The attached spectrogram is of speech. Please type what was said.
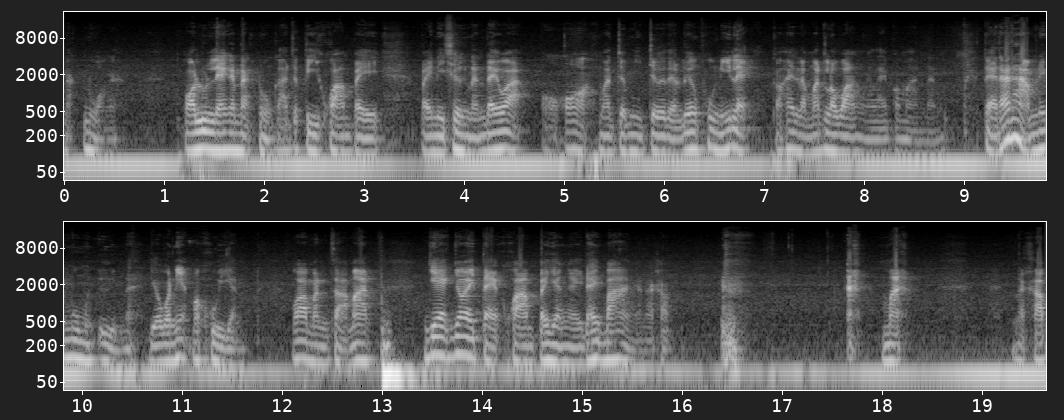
หนักหน่วงอะพอรุนแรงกับหนักหน่วงก็อาจจะตีความไปไปในเชิงนั้นได้ว่าอ๋อมันจะมีเจอแต่เรื่องพวกนี้แหละ ก็ให้ระมัดระวังอะไรประมาณนั้น แต่ถ้าถามในมุมอื่นๆนะเดี๋ยววันเนี้ยมาคุยกัน ว่ามันสามารถ แยกย่อยแตกความไปยังไงได้บ้างนะครับอะมานะครับ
